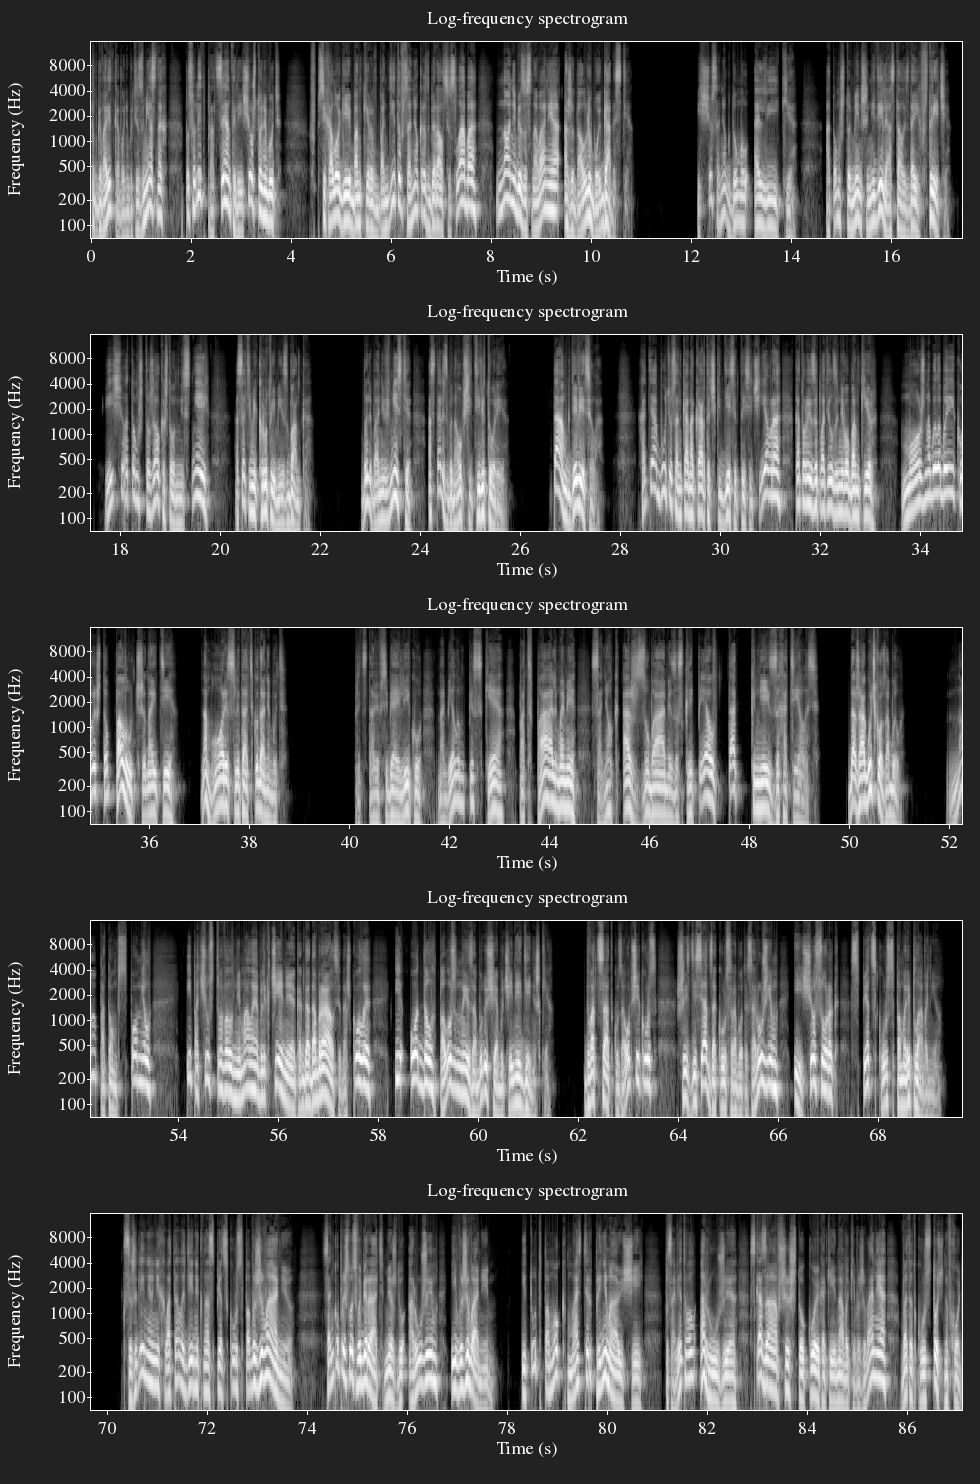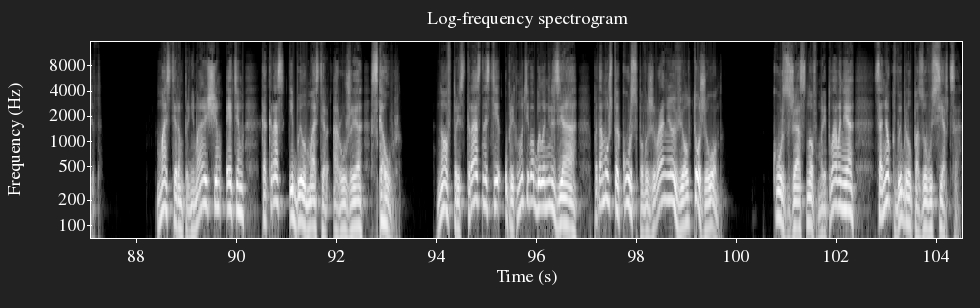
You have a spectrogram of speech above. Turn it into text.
Подговорит кого-нибудь из местных, посулит процент или еще что-нибудь. В психологии банкиров-бандитов Санек разбирался слабо, но не без основания ожидал любой гадости. Еще Санек думал о Лике, о том, что меньше недели осталось до их встречи. И еще о том, что жалко, что он не с ней, а с этими крутыми из банка. Были бы они вместе, остались бы на общей территории. Там, где весело. Хотя, будь у Санька на карточке 10 тысяч евро, которые заплатил за него банкир, можно было бы и кое-что получше найти. На море слетать куда-нибудь. Представив себя Элику на белом песке, под пальмами, Санек аж зубами заскрипел, так к ней захотелось. Даже Огучко забыл. Но потом вспомнил и почувствовал немалое облегчение, когда добрался до школы и отдал положенные за будущее обучение денежки. Двадцатку за общий курс, шестьдесят за курс работы с оружием и еще сорок спецкурс по мореплаванию. К сожалению, не хватало денег на спецкурс по выживанию. Саньку пришлось выбирать между оружием и выживанием. И тут помог мастер принимающий, посоветовал оружие, сказавший, что кое-какие навыки выживания в этот курс точно входят. Мастером принимающим этим как раз и был мастер оружия Скаур. Но в пристрастности упрекнуть его было нельзя, потому что курс по выживанию вел тоже он. Курс же основ мореплавания Санек выбрал по зову сердца.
